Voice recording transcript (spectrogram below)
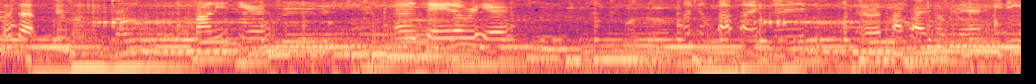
What's up? Bonnie's here. And Tate over here. Look, it's Popeye's dude. Oh, There's Popeyes over there.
